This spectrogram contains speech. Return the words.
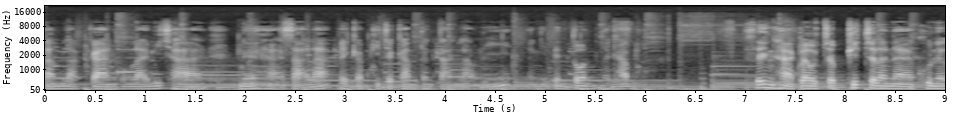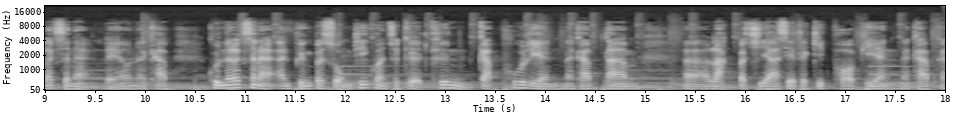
ตามหลักการของรายวิชา เนื้อหาสาระไปกับกิจกรรมต่างๆ เหล่านี้ อย่างนี้เป็นต้นนะครับ ซึ่งหากเราจะพิจารณาคุณลักษณะแล้วนะครับ คุณลักษณะอันพึงประสงค์ที่ควรจะเกิดขึ้นกับผู้เรียนนะครับ ตาม หลักปรัชญาเศรษฐกิจพอเพียงนะครับ ก็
